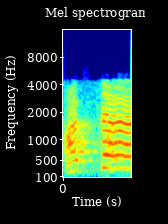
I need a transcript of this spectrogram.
حتى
